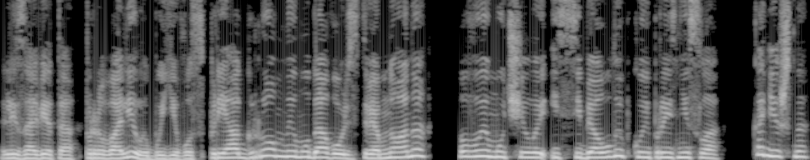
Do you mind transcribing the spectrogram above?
Лизавета провалила бы его с преогромным удовольствием, но она вымучила из себя улыбку и произнесла: "Конечно,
